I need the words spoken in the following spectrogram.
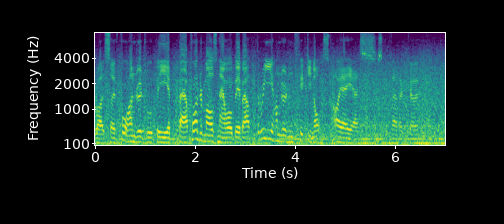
right so 400 will be about 400 miles an hour. Will be about 350 knots IAS let's give that a go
